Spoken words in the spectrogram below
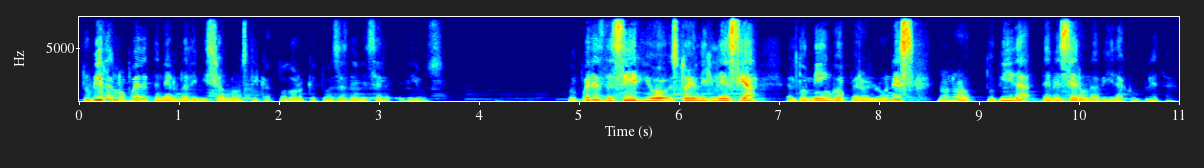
Tu vida no puede tener una división gnóstica. Todo lo que tú haces debe ser Dios. No puedes decir yo estoy en la iglesia el domingo, pero el lunes, no, no, tu vida debe ser una vida completa.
